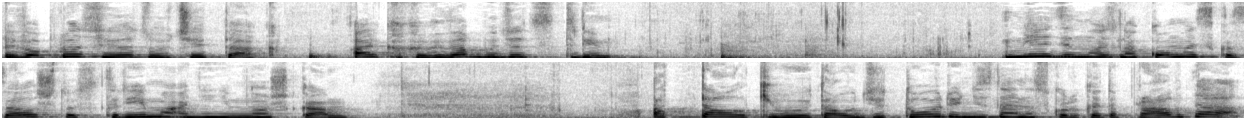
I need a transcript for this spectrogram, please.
И вопрос ее звучит так. Айка, когда будет стрим? Мне один мой знакомый сказал, что стримы, они немножко отталкивают аудиторию. Не знаю, насколько это правда,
